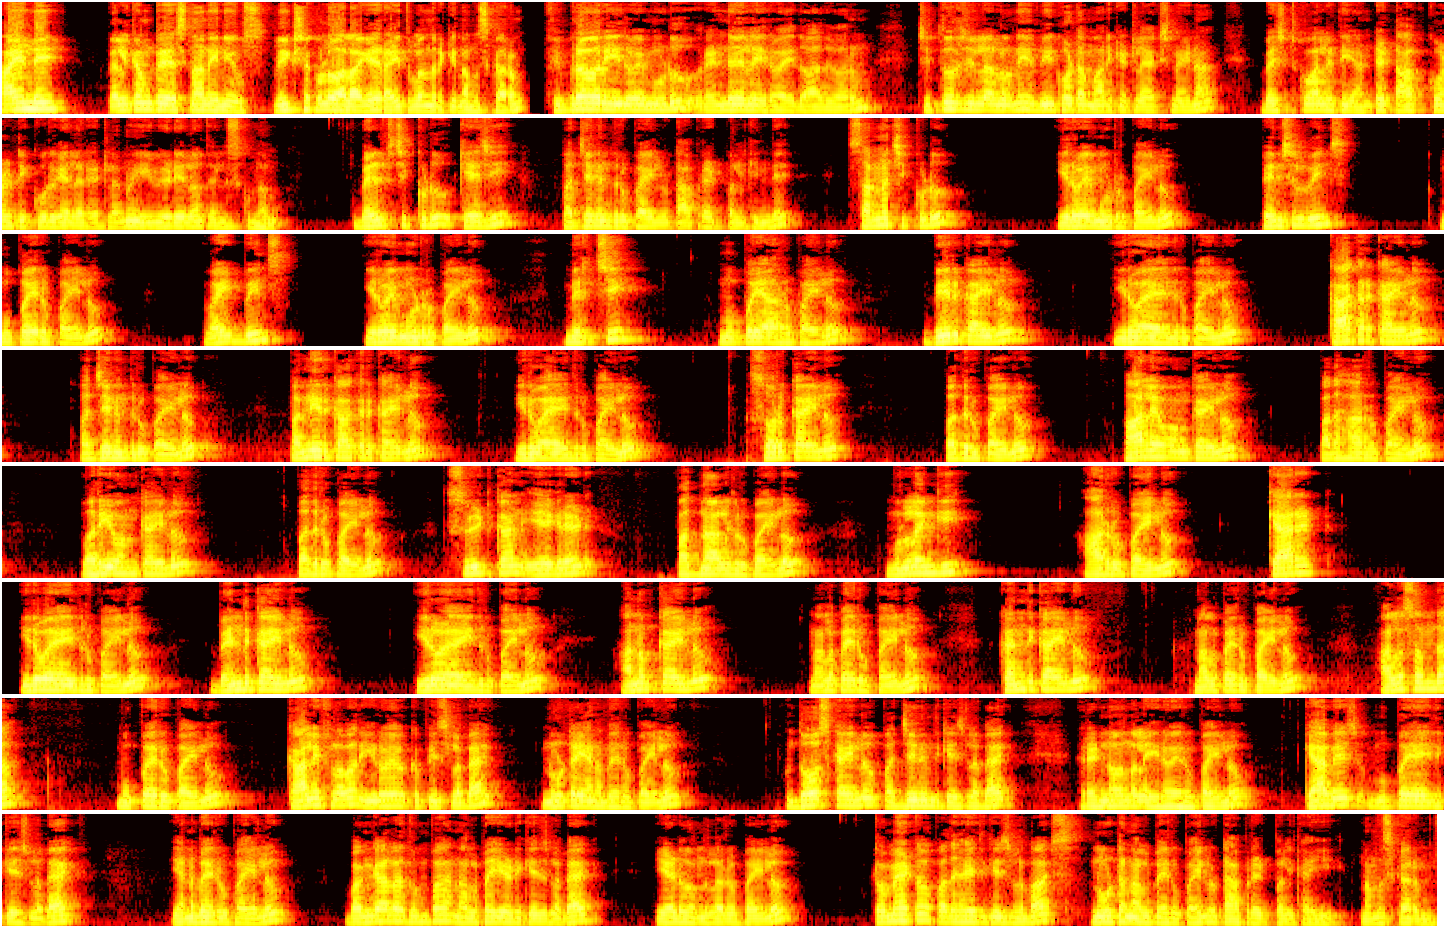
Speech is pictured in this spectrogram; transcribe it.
Hi అండి. Welcome to ఎస్నాని news. వీక్షకులు అలాగే రైతులందరికీ నమస్కారం. ఫిబ్రవరి ఇరవై మూడు రెండు వేల ఇరవై ఐదు ఆదివారం చిత్తూరు జిల్లాలోని వీకోట మార్కెట్లో యాక్షన్ అయిన బెస్ట్ క్వాలిటీ అంటే టాప్ క్వాలిటీ కూరగాయల రేట్లను ఈ వీడియోలో తెలుసుకుందాం. బెల్ట్ చిక్కుడు కేజీ పద్దెనిమిది రూపాయలు టాప్ రేట్ పలికింది. సన్న చిక్కుడు ఇరవై మూడు రూపాయలు. పెన్సిల్ బీన్స్ ముప్పై రూపాయలు. వైట్ బీన్స్ ఇరవై మూడు రూపాయలు. మిర్చి ముప్పై ఆరు రూపాయలు. బీరకాయలు ఇరవై ఐదు రూపాయలు కాకరకాయలు పద్దెనిమిది రూపాయలు పన్నీర్ కాకరకాయలు ఇరవై ఐదు రూపాయలు సొరకాయలు పది రూపాయలు పాలే వంకాయలు పదహారు రూపాయలు వరి వంకాయలు పది రూపాయలు స్వీట్ కార్న్ ఏ గ్రేడ్ పద్నాలుగు రూపాయలు ముల్లంగి ఆరు రూపాయలు క్యారెట్ ఇరవై ఐదు రూపాయలు బెండకాయలు ఇరవై ఐదు రూపాయలు అనపకాయలు నలభై రూపాయలు కందికాయలు నలభై రూపాయలు అలసంద ముప్పై రూపాయలు కాలీఫ్లవర్ ఇరవై ఒక్క పీసుల బ్యాగ్ నూట ఎనభై రూపాయలు దోసకాయలు పద్దెనిమిది కేజీల బ్యాగ్ రెండు వందల ఇరవై రూపాయలు క్యాబేజ్ ముప్పై ఐదు కేజీల బ్యాగ్ ఎనభై రూపాయలు బంగాళాదుంప నలభై ఏడు కేజీల బ్యాగ్ ఏడు వందల రూపాయలు టొమాటో పదహైదు కేజీల బాక్స్ నూట నలభై రూపాయలు టాప్ రేట్ పలికాయి. నమస్కారం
